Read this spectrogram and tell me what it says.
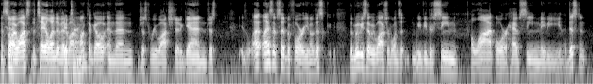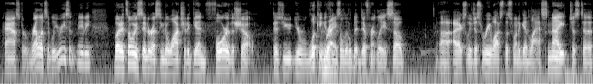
and so I watched the tail end of it Good about a month ago, and then just rewatched it again. Just as I've said before, you know, this the movies that we watch are ones that we've either seen a lot or have seen maybe in the distant past or relatively recent, maybe. But it's always interesting to watch it again for the show because you you're looking at Right. things a little bit differently. So uh, I actually just rewatched this one again last night just to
